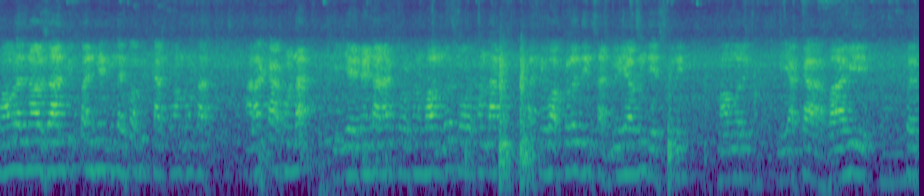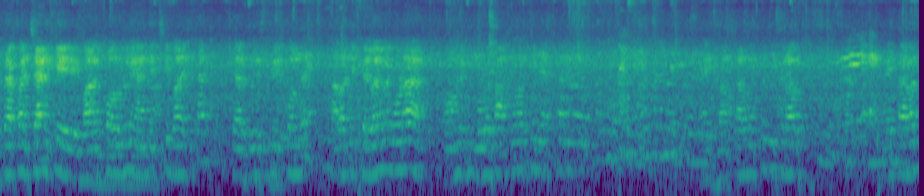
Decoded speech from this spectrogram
మామూలు అది నాలుగు సార్లు పని చేస్తుంది కష్టం అనుకుంటారు అలా కాకుండా ఏంటంటే అలా చూడకుండా బాగుందో చూడకుండా ప్రతి ఒక్కరు దీన్ని సద్వినియోగం చేసుకుని మామూలు ఈ యొక్క భావి ప్రపంచానికి వాళ్ళ పౌరులు అందించి బాధ్యత తీసుకుంది తర్వాత ఈ పిల్లల్ని కూడా మామూలు మూడు సంవత్సరాల వరకు చేస్తారు. ఐదు సంవత్సరాల వరకు తీసుకురావచ్చు. తర్వాత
